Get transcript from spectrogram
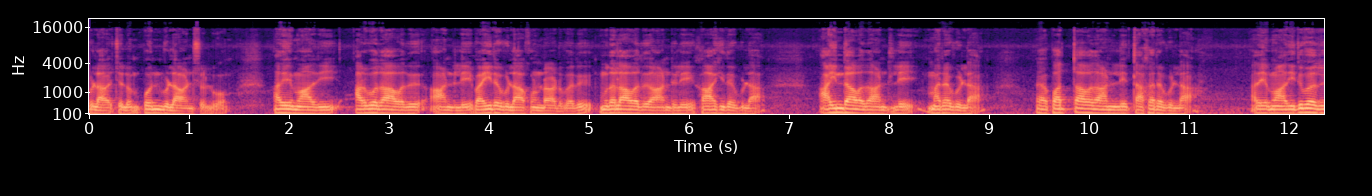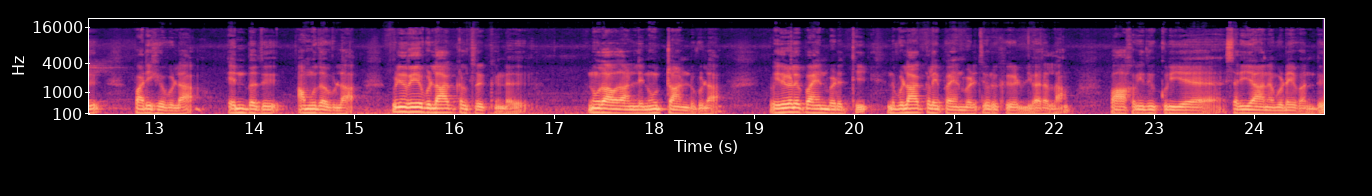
விழாவை சொல்லும் பொன் விழான்னு சொல்லுவோம் அதே மாதிரி அறுபதாவது ஆண்டிலே வைர விழா கொண்டாடுவது முதலாவது ஆண்டிலே காகித விழா ஐந்தாவது ஆண்டிலே மர விழா பத்தாவது ஆண்டிலே தகர விழா அதே மாதிரி இருபது படிக விழா எண்பது அமுத விழா இப்படி நிறைய விழாக்கள் இருக்கின்றது. நூறாவது ஆண்டிலே நூற்றாண்டு விழா இதுகளை பயன்படுத்தி இந்த விழாக்களை பயன்படுத்தி ஒரு கேள்வி வரலாம். ஆக இதுக்குரிய சரியான விடை வந்து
